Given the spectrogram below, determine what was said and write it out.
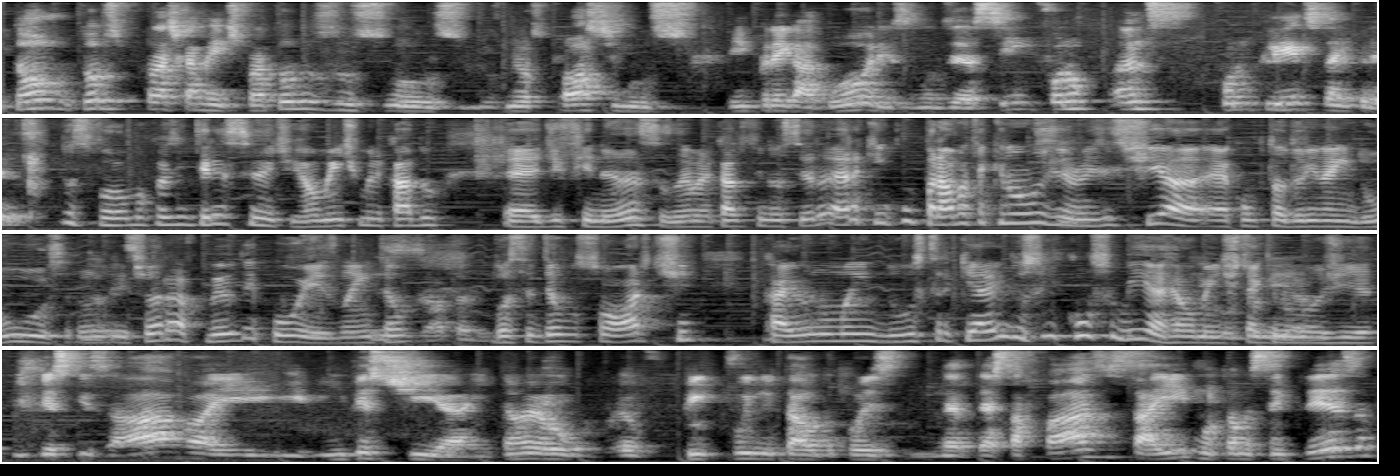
Então, todos, praticamente, para todos os, os, os, meus próximos empregadores, vamos dizer assim, foram antes foram clientes da empresa. Você falou uma coisa interessante. Realmente, o mercado é, de finanças, né, o mercado financeiro, era quem comprava tecnologia. Sim. Não existia é, computador na indústria. Não. Isso era meio depois, né? Então, Exatamente. você deu sorte, caiu numa indústria que era a indústria que consumia realmente consumia. tecnologia. E pesquisava e, investia. Então, eu, eu fui no Itaú depois né, dessa fase, saí, montamos essa empresa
